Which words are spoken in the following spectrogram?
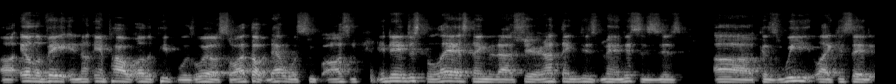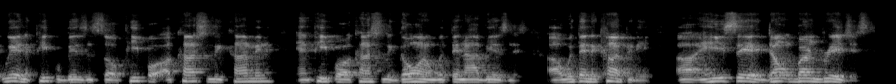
uh, elevate and empower other people as well. So I thought that was super awesome. And then just the last thing that I shared, and I think this man, this is just because uh, we, like you said, we're in the people business, so people are constantly coming and people are constantly going within our business, uh, within the company. Uh, and he said, "Don't burn bridges."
